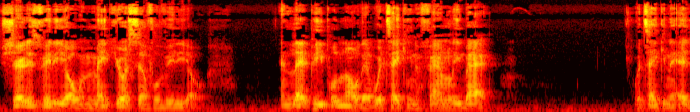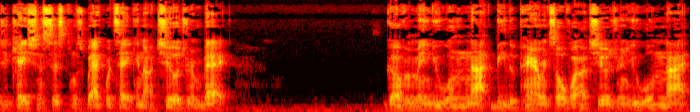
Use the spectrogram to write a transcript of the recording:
Share this video and make yourself a video. And let people know that we're taking the family back. We're taking the education systems back. We're taking our children back. Government. You will not be the parents over our children. You will not,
